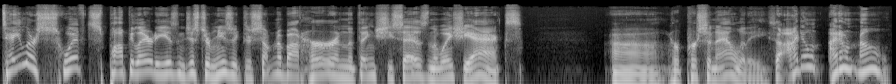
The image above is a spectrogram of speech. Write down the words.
Taylor Swift's popularity isn't just her music. There's something about her and the things she says and the way she acts, uh, her personality. So I don't. I don't know.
